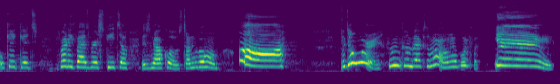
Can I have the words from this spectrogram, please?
Okay, kids, Freddy Fazbear's Pizza is now closed. Time to go home. Aww! But don't worry, we can come back tomorrow and have more fun. Yay!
